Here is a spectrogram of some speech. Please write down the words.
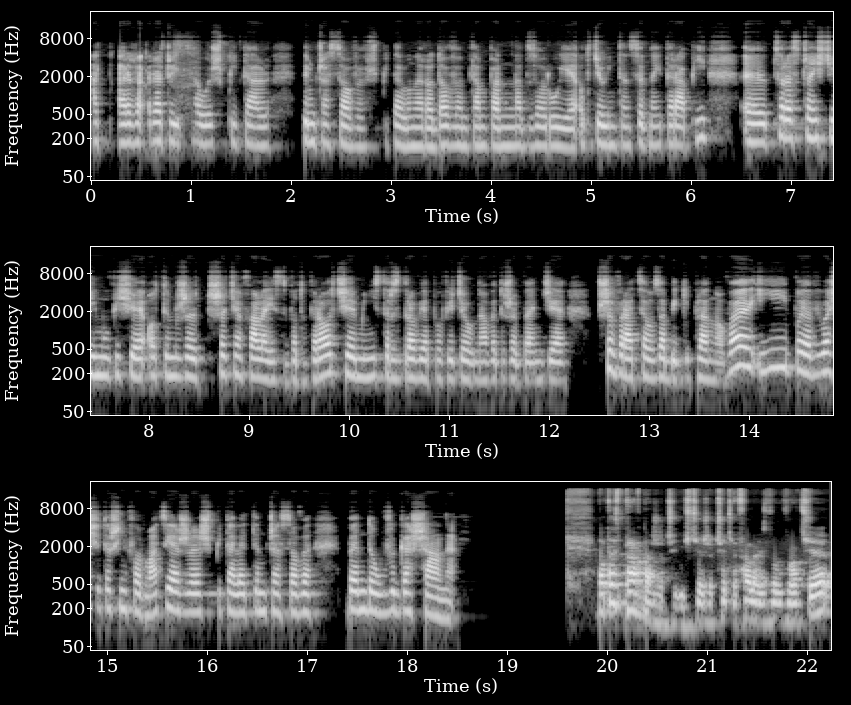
a, raczej cały szpital tymczasowy w Szpitalu Narodowym, tam pan nadzoruje oddział intensywnej terapii. Y, coraz częściej mówi się o tym, że trzecia fala jest w odwrocie. Minister zdrowia powiedział nawet, że będzie przywracał zabiegi planowe i pojawiła się też informacja, że szpitale tymczasowe będą wygaszane. No to jest prawda rzeczywiście, że trzecia fala jest w odwrocie.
